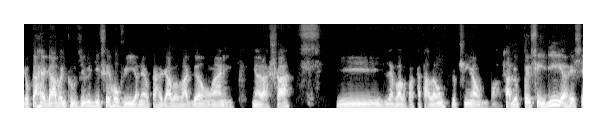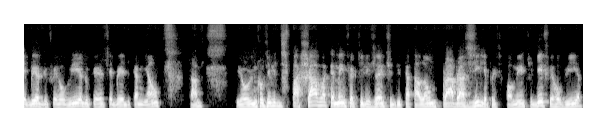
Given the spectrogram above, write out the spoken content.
Eu carregava, inclusive, de ferrovia, né? Eu carregava vagão lá em, em Araxá e levava para Catalão. Eu tinha, sabe, eu preferia receber de ferrovia do que receber de caminhão, tá? Eu, inclusive, despachava também fertilizante de catalão para Brasília, principalmente, de ferrovia,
